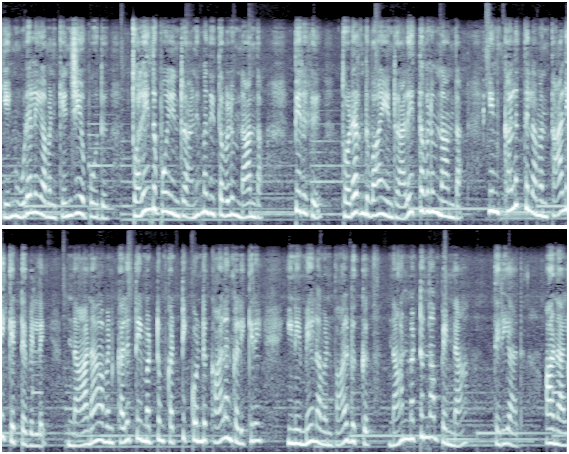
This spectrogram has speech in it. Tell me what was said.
என் உடலை அவன் கெஞ்சிய போது தொலைந்து போ என்று அனுமதித்தவளும் நான் தான் பிறகு தொடர்ந்து வா என்று அழைத்தவளும் நான் தான் என் கழுத்தில் அவன் தாலி கெட்டவில்லை. நானா அவன் கழுத்தை மட்டும் கட்டிக்கொண்டு காலம் கழிக்கிறேன். இனிமேல் அவன் வாழ்வுக்கு நான் மட்டும்தான் பெண்ணா? தெரியாது. ஆனால்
